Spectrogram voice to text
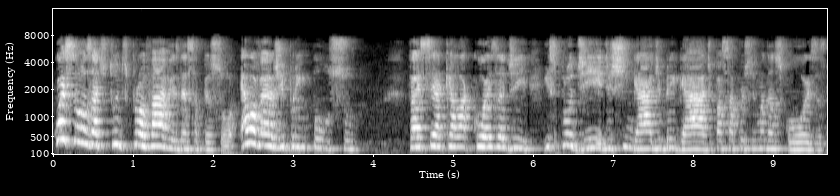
Quais são as atitudes prováveis dessa pessoa? Ela vai agir por impulso, vai ser aquela coisa de explodir, de xingar, de brigar, de passar por cima das coisas,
